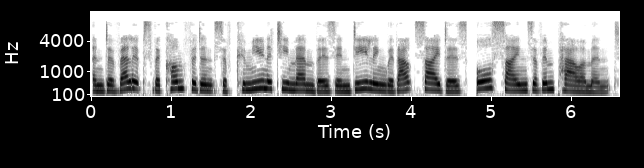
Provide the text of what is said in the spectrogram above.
and develops the confidence of community members in dealing with outsiders, all signs of empowerment.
